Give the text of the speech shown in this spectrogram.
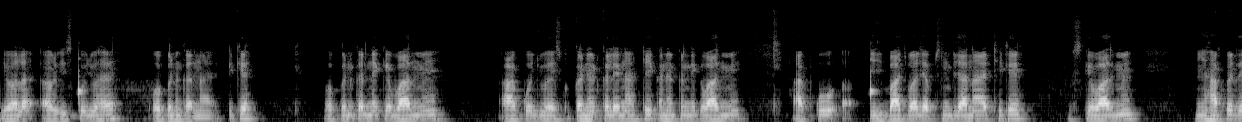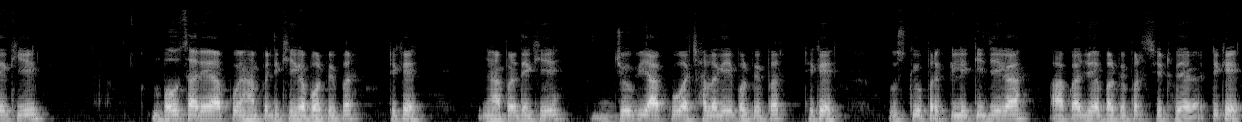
ये वाला, और इसको जो है ओपन करना है, ठीक है? ओपन करने के बाद में आपको जो है इसको कनेक्ट कर लेना है, ठीक है? कनेक्ट करने के बाद में आपको इस बात वाले ऑप्शन पे जाना है, ठीक है? उसके बाद में यहाँ पर देखिए, बहुत सारे आपको यहाँ पर दिखिएगा वॉलपेपर ठीक है? यहाँ पर देखिए जो भी आपको अच्छा लगे वॉलपेपर ठीक है? उसके ऊपर क्लिक कीजिएगा, आपका जो है वॉलपेपर सेट हो जाएगा, ठीक है?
